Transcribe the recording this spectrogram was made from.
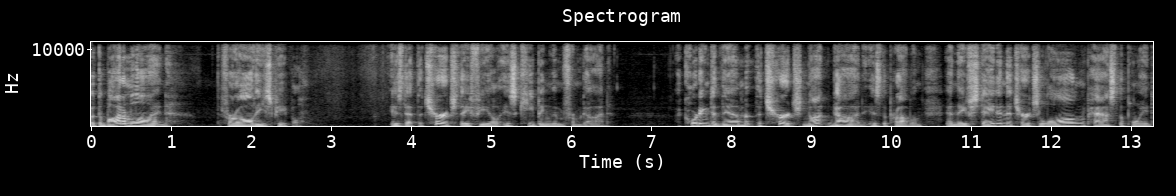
But the bottom line for all these people is that the church, they feel, is keeping them from God. According to them, the church, not God, is the problem, and they've stayed in the church long past the point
